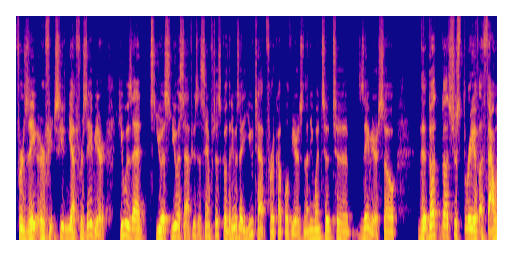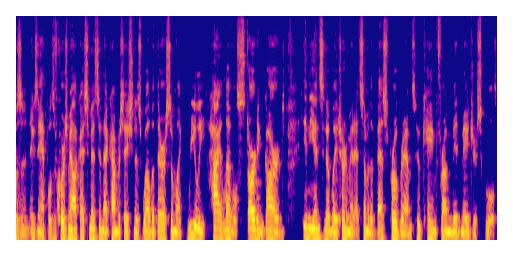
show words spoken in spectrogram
for Xavier, excuse me, yeah, for Xavier. He was at US USF, he was at San Francisco, then he was at UTEP for a couple of years, and then he went to, to Xavier. So that, that's just three of a thousand examples. Of course, Malachi Smith's in that conversation as well, but there are some like really high level starting guards in the NCAA tournament at some of the best programs who came from mid major schools.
